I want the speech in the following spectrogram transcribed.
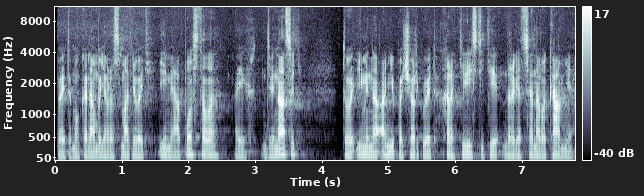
Поэтому, когда мы будем рассматривать имя апостола, а их 12, то именно они подчеркивают характеристики драгоценного камня,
